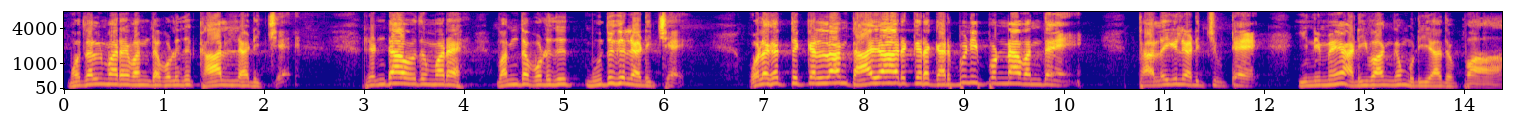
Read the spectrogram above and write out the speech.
முதல் முறை வந்த பொழுது காலில் அடித்தேன் ரெண்டாவது முறை வந்த பொழுது முதுகில் அடித்தேன் உலகத்துக்கெல்லாம் தாயா இருக்கிற கர்ப்பிணி பொண்ணா வந்தேன். தலையில் அடிச்சு விட்டேன். இனிமே அடி வாங்க முடியாதுப்பா.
